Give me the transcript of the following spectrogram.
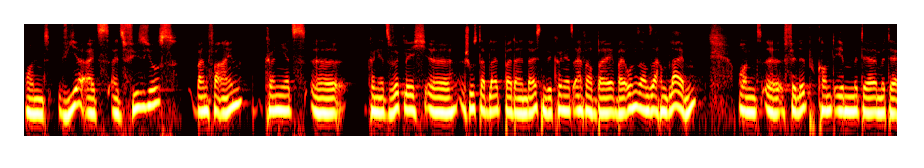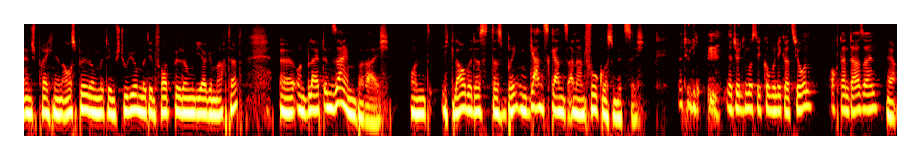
Und wir als, als Physios beim Verein können jetzt äh, können jetzt wirklich, äh, Schuster bleibt bei deinen Leisten, wir können jetzt einfach bei, bei unseren Sachen bleiben. Und äh, Philipp kommt eben mit der, mit der entsprechenden Ausbildung, mit dem Studium, mit den Fortbildungen, die er gemacht hat, äh, und bleibt in seinem Bereich. Und ich glaube, dass das bringt einen ganz, ganz anderen Fokus mit sich. Natürlich, natürlich muss die Kommunikation auch dann da sein. Ja.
